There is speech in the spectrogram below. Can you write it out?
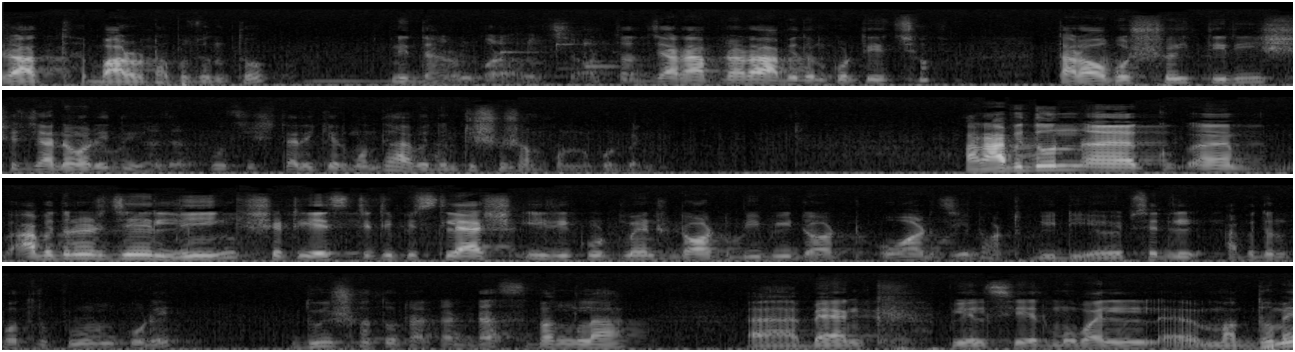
রাত বারোটা পর্যন্ত নির্ধারণ করা হয়েছে। অর্থাৎ যারা আপনারা আবেদন করতে ইচ্ছুক তারা অবশ্যই তিরিশ জানুয়ারি দুই হাজার পঁচিশ তারিখের মধ্যে আবেদনটি সুসম্পন্ন করবেন। আর আবেদন আবেদনের যে লিঙ্ক সেটি S TTP slash E recruitment dot BB dot ORG dot BD ওয়েবসাইটে আবেদনপত্র পূরণ করে দুই শত টাকা ডাস বাংলা ব্যাংক পিএলসি এর মোবাইল মাধ্যমে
